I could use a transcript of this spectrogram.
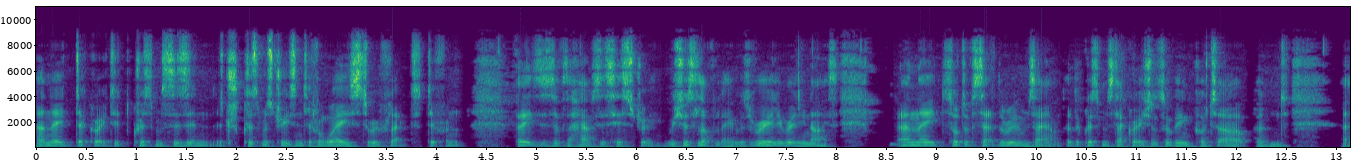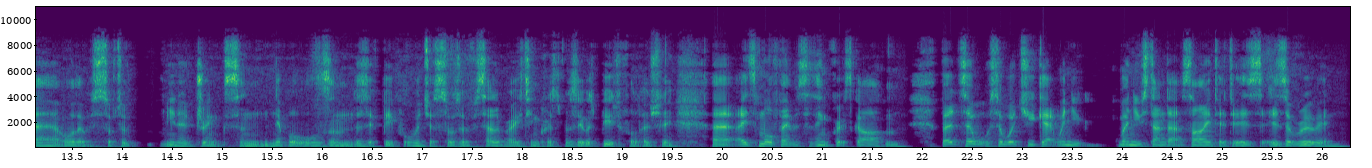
and they decorated Christmases in Christmas trees in different ways to reflect different phases of the house's history, which was lovely. It was really, really nice and they sort of set the rooms out that the Christmas decorations were being put up, and uh, or there was sort of you know drinks and nibbles, and as if people were just sort of celebrating Christmas. It was beautiful, actually. Uh, it's more famous, I think, for its garden. But so so what you get when you when you stand outside it is is a ruin,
